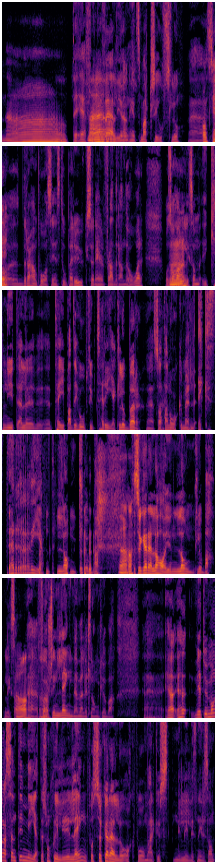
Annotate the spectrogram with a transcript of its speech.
No. Det är från en välgörenhetsmatch i Oslo. Eh, okay. Så drar han på sig en stor peruk så det är fladdrande hår. Och så mm. har han liksom knyt eller eh, tejpat ihop typ tre klubbor. Eh, så att han åker med en extremt lång klubba. ja. För Zuccarello har ju en lång klubba liksom. Ja. För ja. sin längd en väldigt lång klubba. Jag, jag vet du hur många centimeter som skiljer i längd på Zuccarello och på Marcus Lillis Nilsson?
